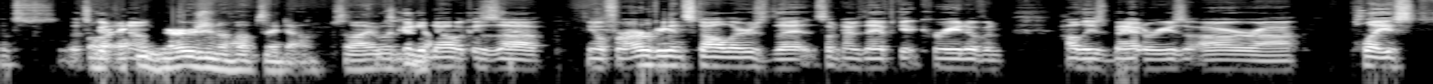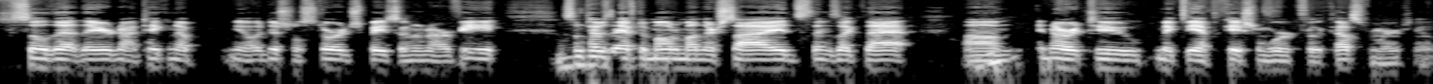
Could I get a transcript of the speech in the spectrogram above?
That's that's or good to any know. version of upside down. So I It's would good to know because uh, you know for RV installers that sometimes they have to get creative in how these batteries are uh, placed so that they're not taking up you know additional storage space in an RV. Sometimes they have to mount them on their sides, things like that, um, in order to make the application work for the customers. You know.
